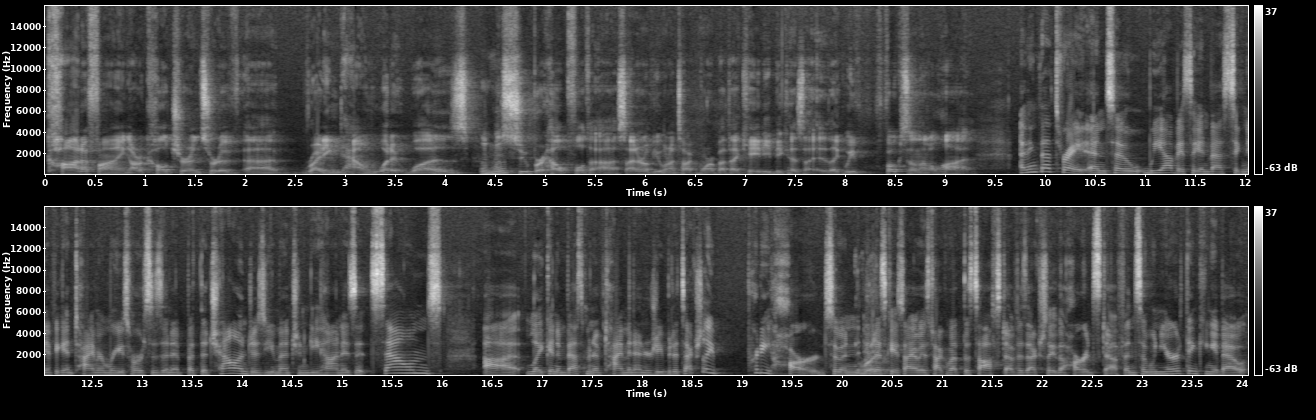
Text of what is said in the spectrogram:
codifying our culture and sort of uh, writing down what it was mm-hmm. was super helpful to us. I don't know if you want to talk more about that, Katie, because like we've focused on that a lot. I think that's right. And so we obviously invest significant time and resources in it. But the challenge, as you mentioned, Gihan, is it sounds uh, like an investment of time and energy, but it's actually pretty hard. So in, right. in, this case, I always talk about the soft stuff is actually the hard stuff. And so when you're thinking about,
